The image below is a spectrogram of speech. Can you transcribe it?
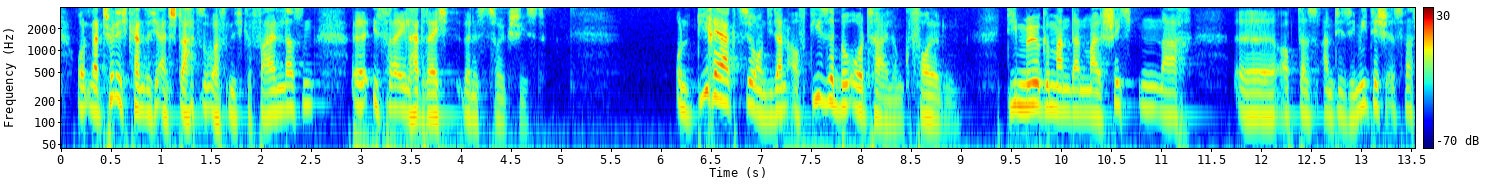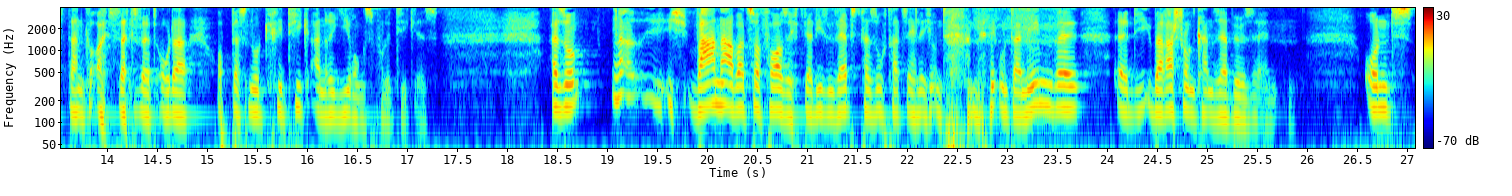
und natürlich kann sich ein Staat sowas nicht gefallen lassen. Äh, Israel hat recht, wenn es zurückschießt. Und die Reaktionen, die dann auf diese Beurteilung folgen, die möge man dann mal schichten nach, äh, ob das antisemitisch ist, was dann geäußert wird, oder ob das nur Kritik an Regierungspolitik ist. Also ich warne aber zur Vorsicht, wer diesen Selbstversuch tatsächlich unter, unternehmen will, äh, die Überraschung kann sehr böse enden. Und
